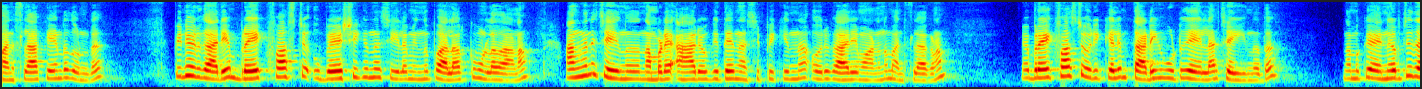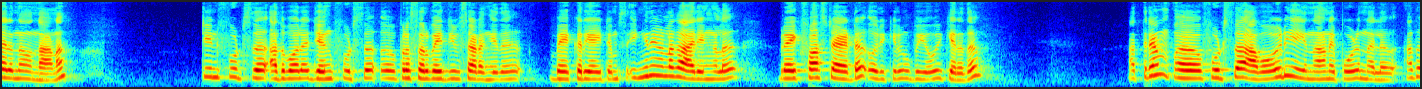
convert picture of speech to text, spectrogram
മനസ്സിലാക്കേണ്ടതുണ്ട്. പിന്നെ ഒരു കാര്യം ബ്രേക്ക്ഫാസ്റ്റ് ഉപേക്ഷിക്കുന്ന ശീലം ഇന്ന് പലർക്കും ഉള്ളതാണ്. അങ്ങനെ ചെയ്യുന്നത് നമ്മുടെ ആരോഗ്യത്തെ നശിപ്പിക്കുന്ന ഒരു കാര്യമാണെന്ന് മനസ്സിലാക്കണം. ബ്രേക്ക്ഫാസ്റ്റ് ഒരിക്കലും തടി കൂട്ടുകയല്ല ചെയ്യുന്നത്. നമുക്ക് എനർജി തരുന്ന ഒന്നാണ്. ടിൻ ഫുഡ്സ് അതുപോലെ ജങ്ക് ഫുഡ്സ് പ്രിസർവേറ്റീവ്സ് അടങ്ങിയത് ബേക്കറി ഐറ്റംസ് ഇങ്ങനെയുള്ള കാര്യങ്ങൾ ബ്രേക്ക്ഫാസ്റ്റ് ആയിട്ട് ഒരിക്കലും ഉപയോഗിക്കരുത്. അത്തരം ഫുഡ്സ് അവോയ്ഡ് ചെയ്യുന്നതാണ് എപ്പോഴും നല്ലത്. അത്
